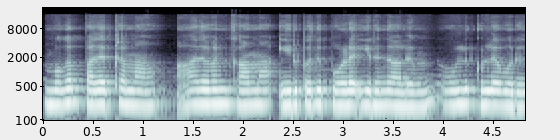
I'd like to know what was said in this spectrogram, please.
முகம் பதற்றமாக ஆதவன் காமா இருப்பது போல இருந்தாலும் உள்ளுக்குள்ளே ஒரு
